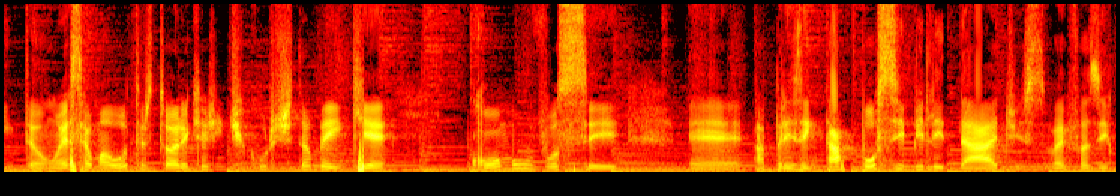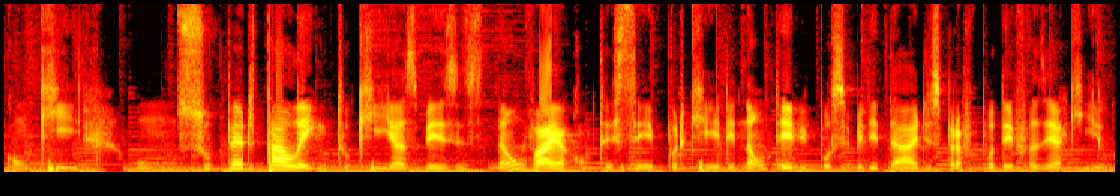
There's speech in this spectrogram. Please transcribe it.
Então, essa é uma outra história que a gente curte também, que é como você é, apresentar possibilidades vai fazer com que um super talento que às vezes não vai acontecer porque ele não teve possibilidades para poder fazer aquilo.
